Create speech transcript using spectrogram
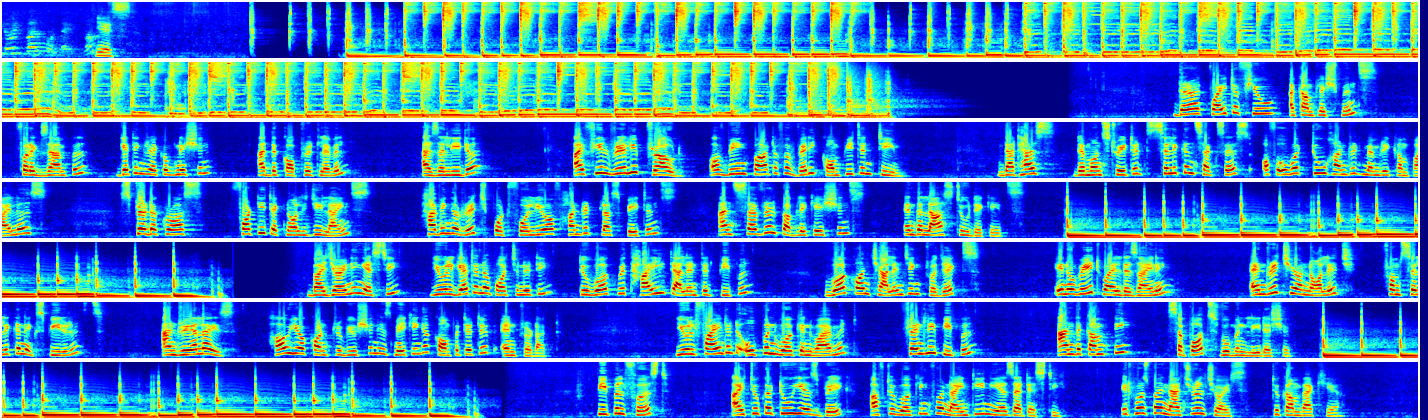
do it one more time, no? Yes. There are quite a few accomplishments. For example, getting recognition at the corporate level. As a leader, I feel really proud of being part of a very competent team that has demonstrated silicon success of over 200 memory compilers spread across 40 technology lines, having a rich portfolio of 100 plus patents and several publications in the last two decades. By joining ST, you will get an opportunity to work with highly talented people, work on challenging projects, innovate while designing, enrich your knowledge from silicon experience, and realize how your contribution is making a competitive end product. You will find an open work environment, friendly people, and the company supports women leadership. People first, I took a two years break after working for 19 years at ST. It was my natural choice to come back here.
